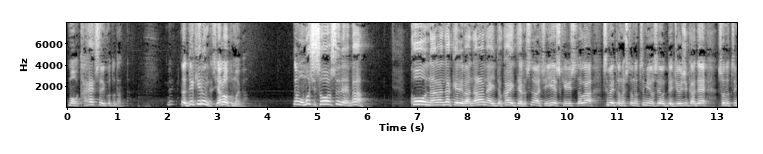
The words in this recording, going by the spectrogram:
もうたやすいことだった、ね、だからできるんです。やろうと思えば。でももしそうすればこうならなければならないと書いてあるすなわちイエス・キリストが全ての人の罪を背負って十字架でその罪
